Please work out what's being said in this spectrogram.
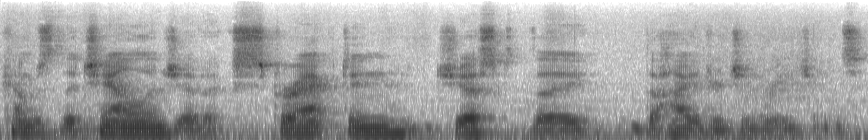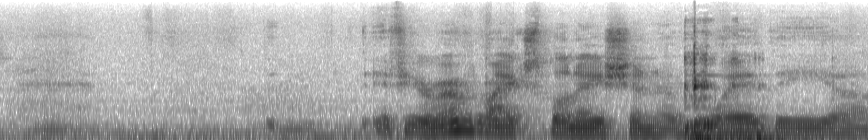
comes the challenge of extracting just the, the hydrogen regions. If you remember my explanation of the way the uh,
